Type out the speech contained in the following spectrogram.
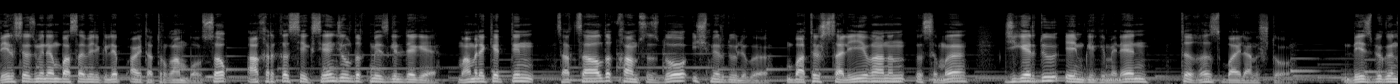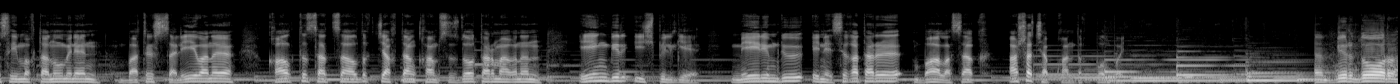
бир сөз менен баса белгилеп айта турган болсок акыркы сексен жылдык мезгилдеги мамлекеттин социалдык камсыздоо ишмердүүлүгү батыш салиеванын ысымы жигердүү эмгеги менен тыгыз байланыштуу биз бүгүн сыймыктануу менен батыш салиеваны калкты социалдык жактан камсыздоо тармагынын эң бир иш билги мээримдүү энеси катары бааласак аша чапкандык болбойт. Бир доор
